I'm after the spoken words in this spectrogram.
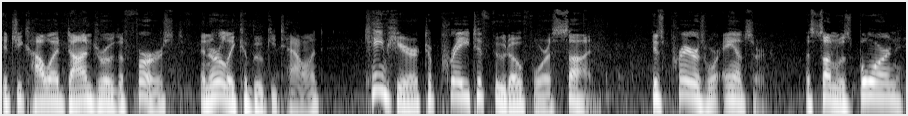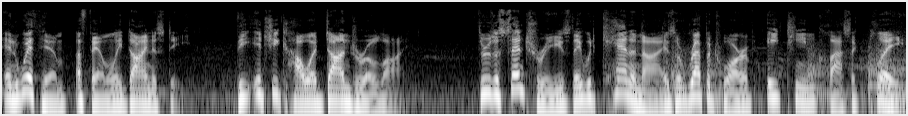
Ichikawa Danjuro I, an early kabuki talent, came here to pray to Fudo for a son. His prayers were answered. A son was born, and with him, a family dynasty, the Ichikawa Danjuro line. Through the centuries, they would canonize a repertoire of 18 classic plays.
